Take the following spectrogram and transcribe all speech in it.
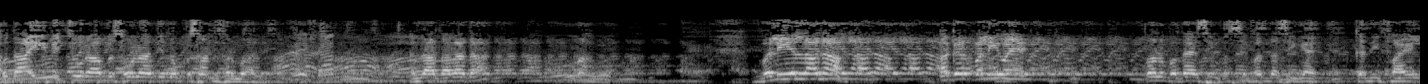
خدائی وچوں رب سونا جنوں پسند فرما لے۔ اللہ تعالی دا محبوب۔ ولی اللہ دا، اگر ولی ہوئے تمہیں پتا ہے صفت دسی گئے کدی فائل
